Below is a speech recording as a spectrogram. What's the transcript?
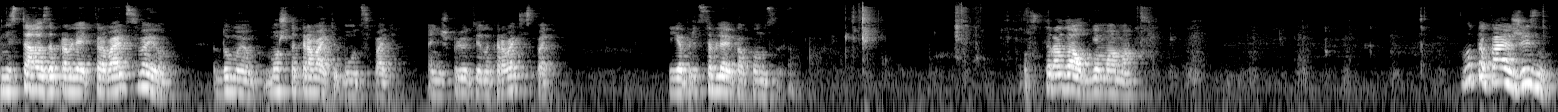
Не стала заправлять кровать свою. Думаю, может, на кровати будут спать. Они же привыкли на кровати спать. Я представляю, как он страдал, где мама. Вот такая жизнь.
